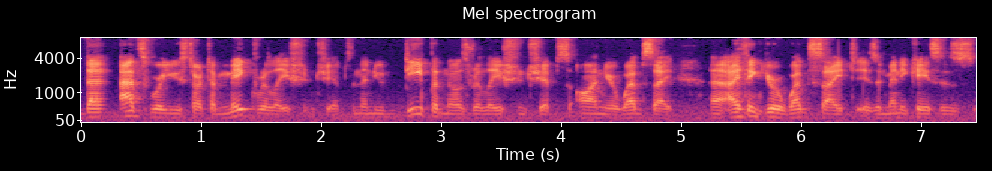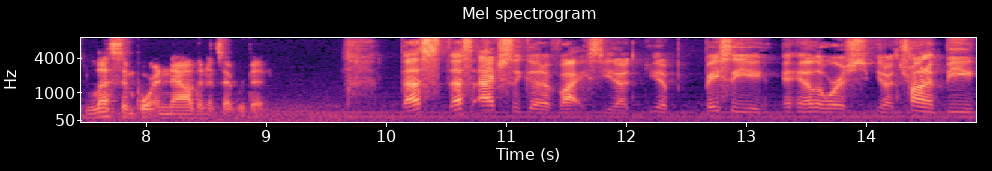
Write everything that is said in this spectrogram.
that, that's where you start to make relationships and then you deepen those relationships on your website. Uh, I think your website is in many cases less important now than it's ever been. That's that's actually good advice. You know, you know, basically, in other words, you know, trying to be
